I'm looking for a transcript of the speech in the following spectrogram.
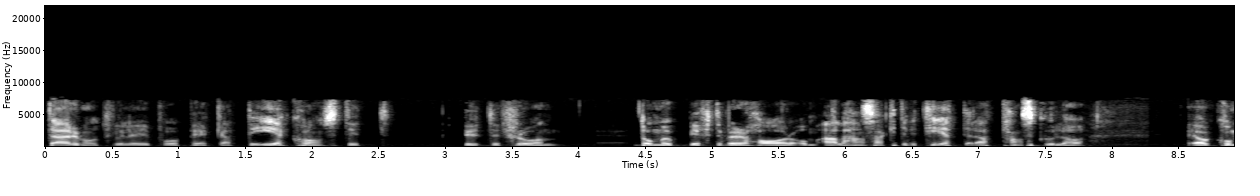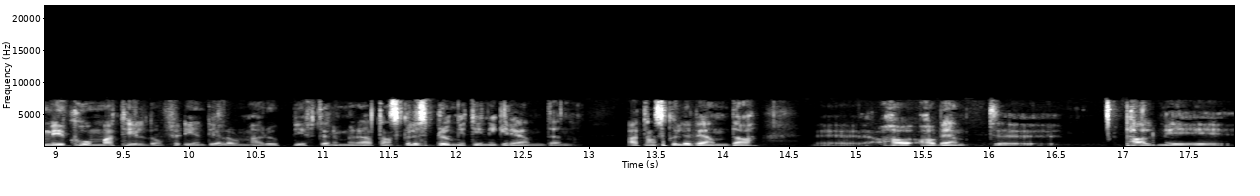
Däremot vill jag ju påpeka att det är konstigt utifrån de uppgifter vi har om alla hans aktiviteter, att han skulle ha jag kommer ju komma till dem för det är en del av de här uppgifterna, men att han skulle sprungit in i gränden, att han skulle vända, eh, ha, ha vänt eh, Palme i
